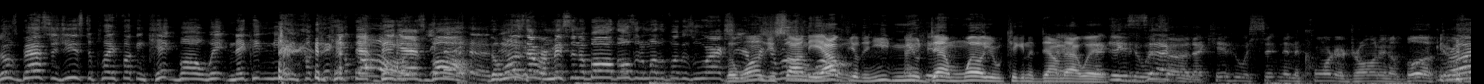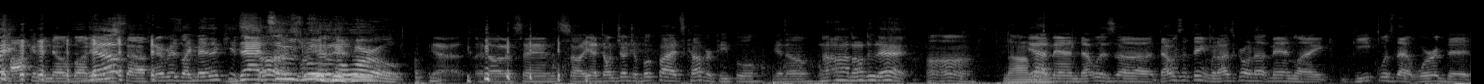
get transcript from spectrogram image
Those bastards you used to play fucking kickball with, and they couldn't even fucking kick that big ass ball. Yeah, the dude. ones that were missing the ball, those are the motherfuckers who were The actually ones you saw in ruling the outfield, and you knew kid- damn well you were kicking it down that way. That kid, who was, uh, Exactly. that kid who was sitting in the corner drawing in a book and Right? was talking to nobody Yep. and stuff, and everybody's like, "Man, that kid That's sucks." who's What are ruling the world. Yeah, you know what I'm saying. So yeah, don't judge a book by its cover, people. You know. Nuh-uh, don't do that. Uh uh Nah, yeah, man. man. that was uh, that was the thing when I was growing up, man. Like, geek was that word that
